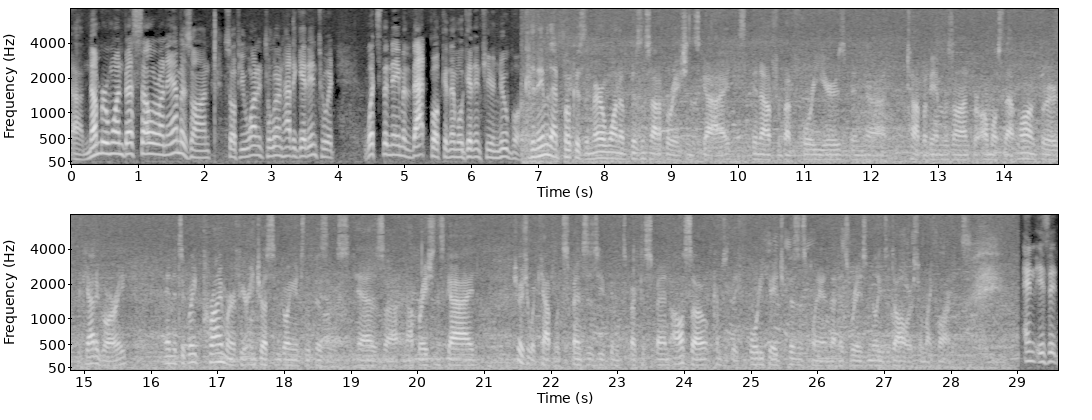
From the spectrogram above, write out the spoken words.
uh, number one bestseller on Amazon. So if you wanted to learn how to get into it, what's the name of that book? And then we'll get into your new book. The name of that book is The Marijuana Business Operations Guide. It's been out for about four years, been uh, top of Amazon for almost that long for the category. And it's a great primer if you're interested in going into the business. It has uh, an operations guide, shows you what capital expenses you can expect to spend. Also comes with a 40-page business plan that has raised millions of dollars for my clients. And is it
